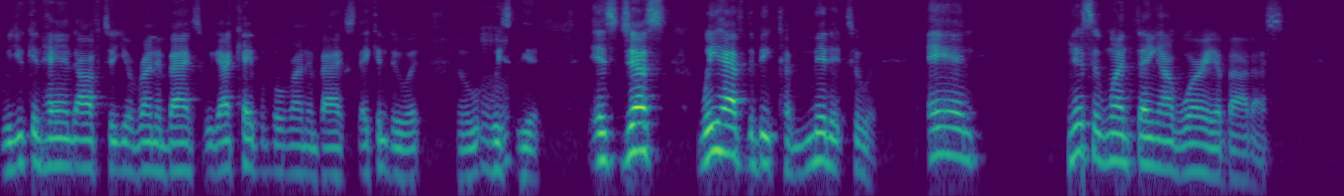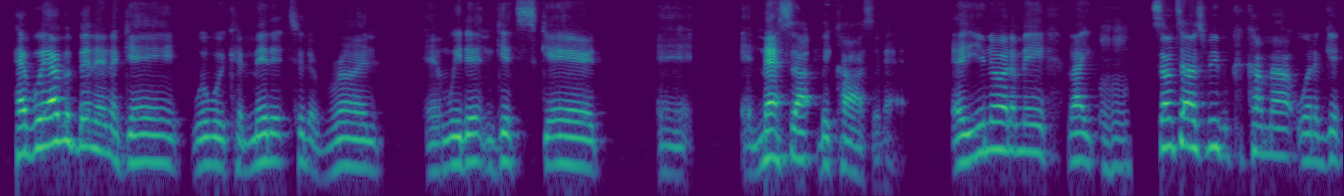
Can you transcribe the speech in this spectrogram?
where you can hand off to your running backs. We got capable running backs; they can do it. And We see it. It's just we have to be committed to it. And this is one thing I worry about us. Have we ever been in a game where we're committed to the run and we didn't get scared and and mess up because of that? And you know what I mean? Like Mhm. sometimes people could come out with a game.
